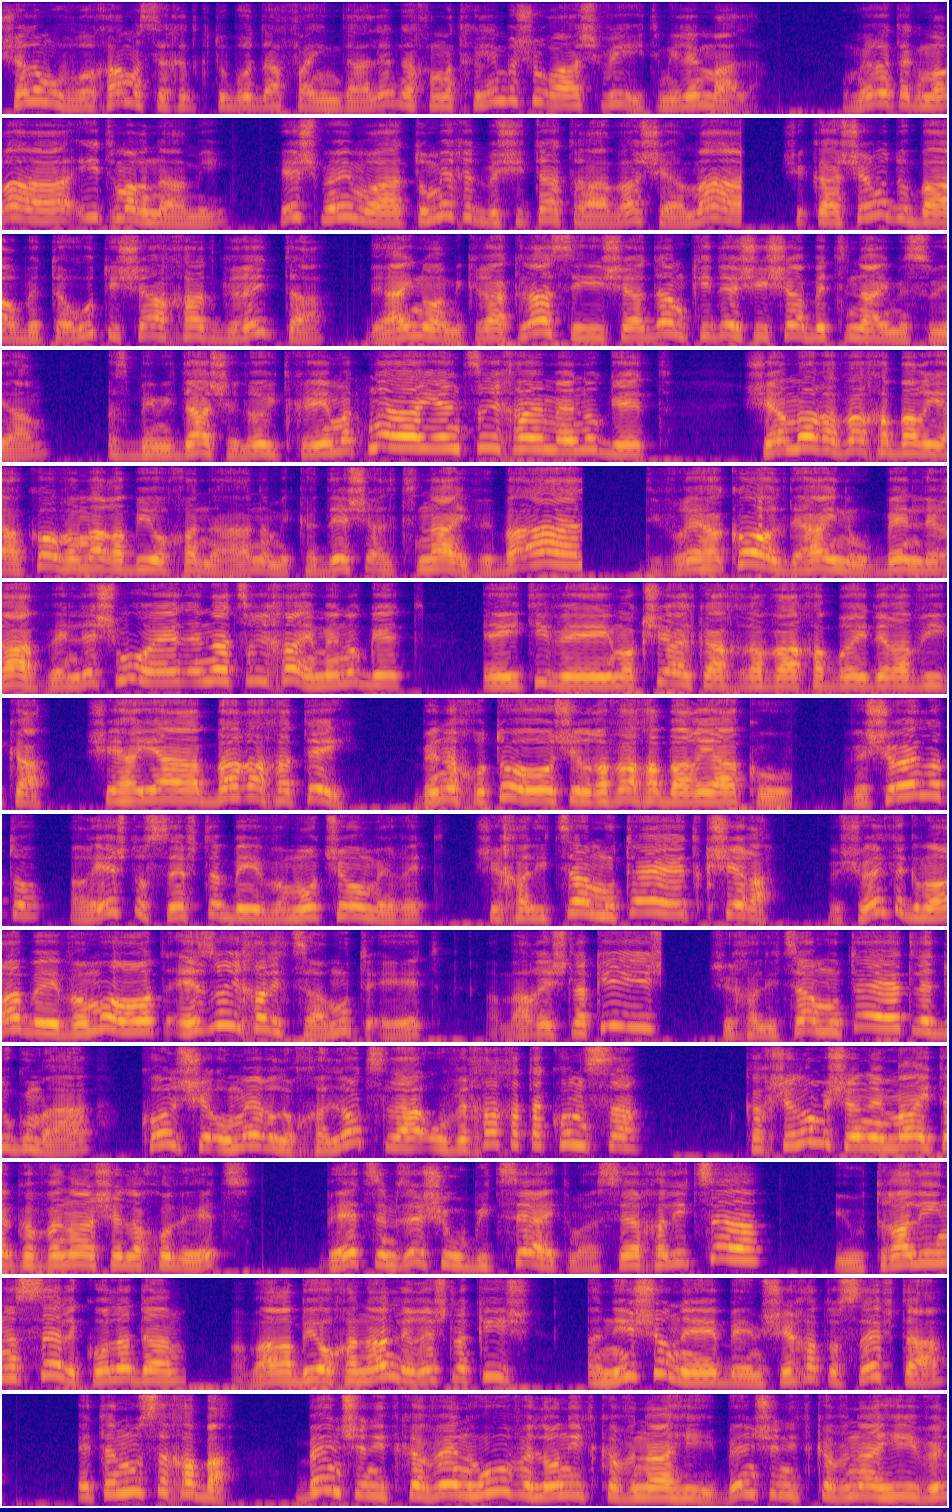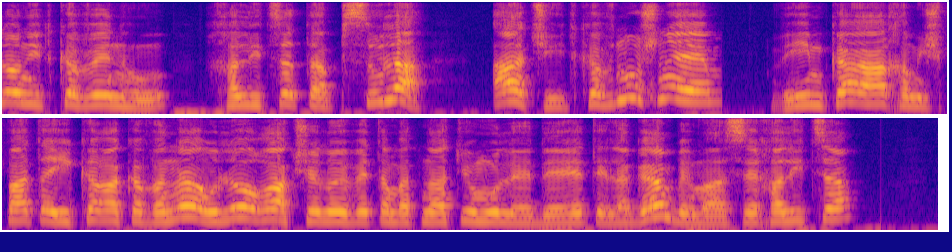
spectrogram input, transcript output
שלום וברכה, מסכת כתובות דף ע"ד, אנחנו מתחילים בשורה השביעית מלמעלה. אומרת הגמרא, איתמר נמי, יש מימרה תומכת בשיטת רבא שאמר שכאשר מדובר בטעות אישה אחת גרייתא, דהיינו המקרה הקלאסי שאדם קידש אישה בתנאי מסוים, אז במידה שלא יתקיים התנאי אין צריכה ממנו גט. שאמר רבא חבר יעקב, אמר רבי יוחנן, המקדש על תנאי ובעל, דברי הכל, דהיינו בין לרב בין לשמואל, אינה צריכה ממנו גט. הייתי ומקשה על כך רבא חברי דרביקה, שהיה בר אחתי, בן אחותו של רבא חבר יעקב, ושואל אותו, הרי יש תוספתא ביבמות שאומרת שחליצה מוטעית כשרה. ושואלת הגמרא ביבמות, איזוהי חליצה מוטעית? אמר יש לקיש, שחליצה מוטעית, לדוגמה, כל שאומר לו חלוץ לה ובכך אתה כונסה. כך שלא משנה מה הייתה כוונה של החולץ, בעצם זה שהוא ביצע את מעשה החליצה, היא הותרה להינשא לכל אדם. אמר רבי יוחנן לריש לקיש, אני שונה בהמשך התוספתא את הנוסח הבא בין שנתכוון הוא ולא נתכוונה היא, בין שנתכוונה היא ולא נתכוון הוא, חליצתה פסולה, עד שהתכוונו שניהם. ואם כך, המשפט העיקר הכוונה הוא לא רק שלא הבאת מתנת יום הולדת, אלא גם במעשה חליצה.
